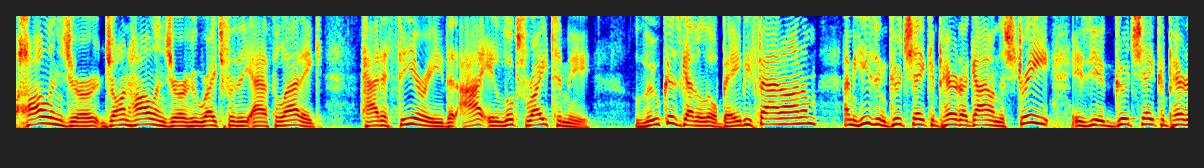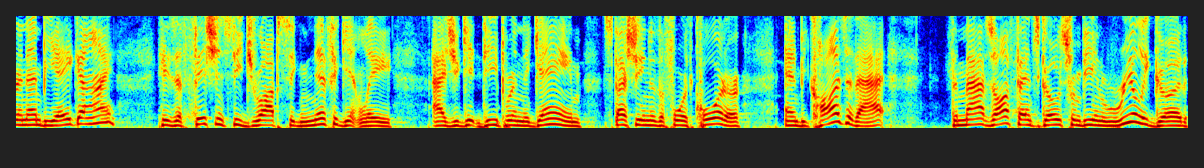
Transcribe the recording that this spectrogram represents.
Hollinger, John Hollinger, who writes for The Athletic, had a theory that I it looks right to me. Luka's got a little baby fat on him. I mean, he's in good shape compared to a guy on the street. Is he a good shape compared to an NBA guy? His efficiency drops significantly as you get deeper in the game, especially into the fourth quarter. And because of that, the Mavs offense goes from being really good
